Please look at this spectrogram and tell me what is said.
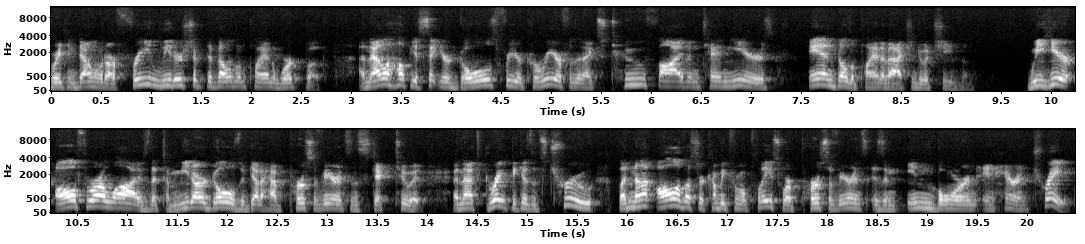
where you can download our free leadership development plan workbook. And that'll help you set your goals for your career for the next two, five, and 10 years and build a plan of action to achieve them. We hear all through our lives that to meet our goals, we've got to have perseverance and stick to it. And that's great because it's true, but not all of us are coming from a place where perseverance is an inborn, inherent trait.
